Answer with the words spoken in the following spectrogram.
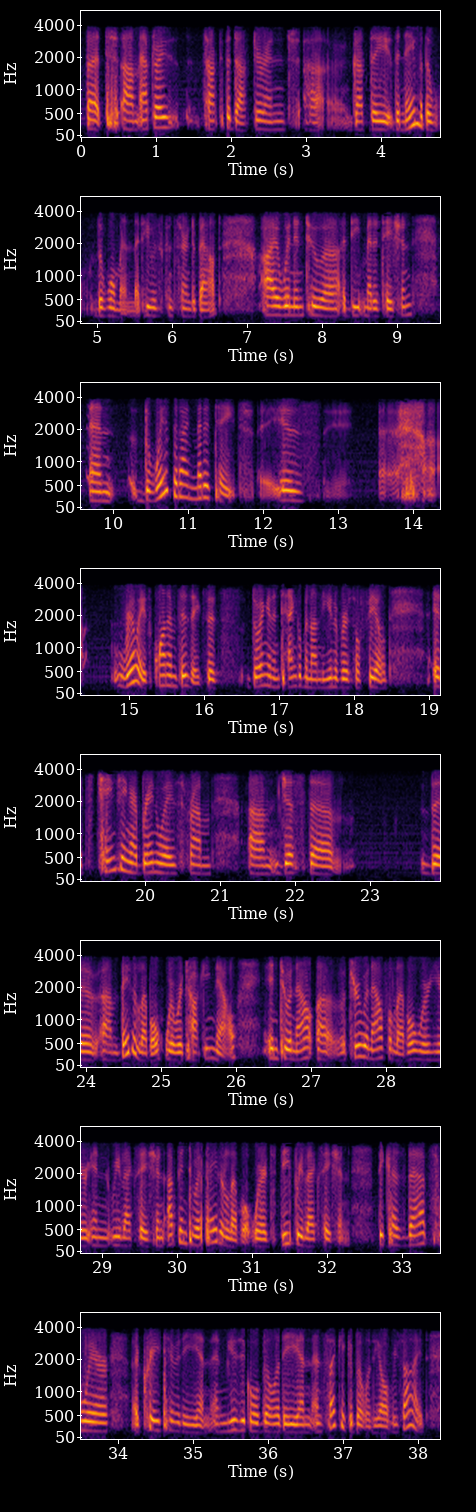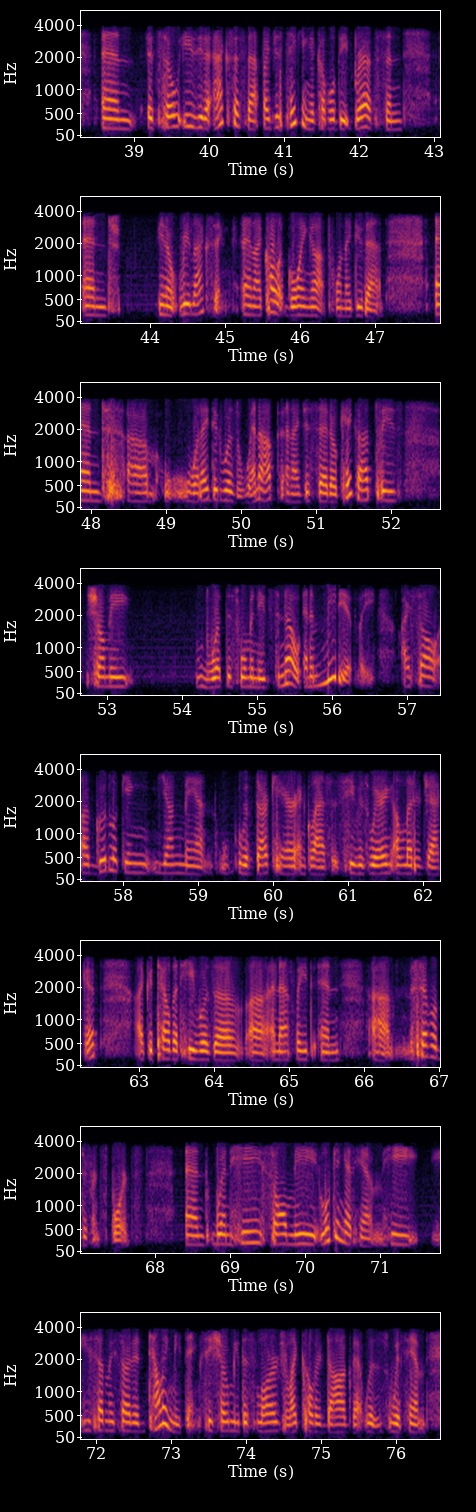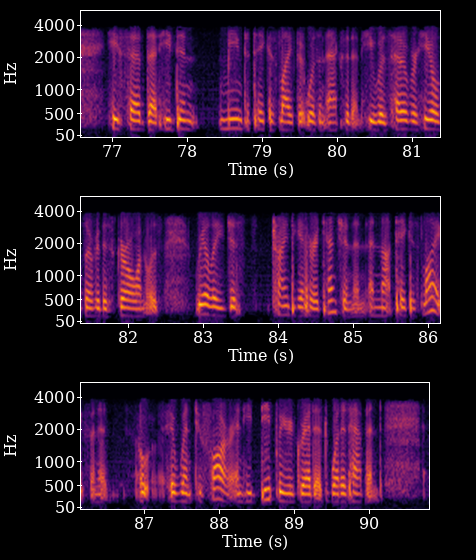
But um after I talked to the doctor and uh got the the name of the the woman that he was concerned about, I went into a, a deep meditation and the way that I meditate is uh, really it's quantum physics. It's doing an entanglement on the universal field. It's changing our brainwaves from um, just the the um, beta level where we're talking now into an al- uh, through an alpha level where you're in relaxation up into a theta level where it's deep relaxation because that's where uh, creativity and, and musical ability and, and psychic ability all reside and it's so easy to access that by just taking a couple deep breaths and and you know relaxing and i call it going up when i do that. And um what i did was went up and i just said okay god please show me what this woman needs to know. And immediately i saw a good looking young man with dark hair and glasses. He was wearing a leather jacket. I could tell that he was a uh, an athlete in um several different sports and when he saw me looking at him he he suddenly started telling me things. He showed me this large light colored dog that was with him. He said that he didn't mean to take his life. It was an accident. He was head over heels over this girl and was really just trying to get her attention and and not take his life. And it oh, it went too far. And he deeply regretted what had happened.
